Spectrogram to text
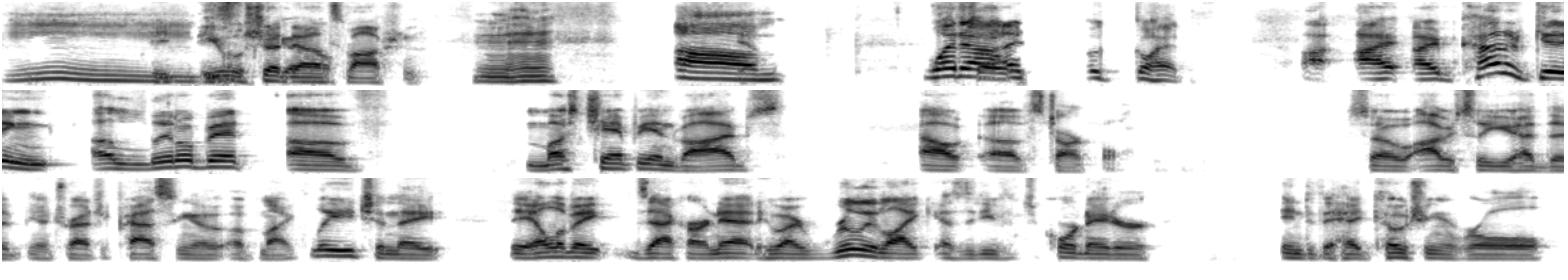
He, Mm. he will shut down some option. Mm-hmm. Um, what? Uh, So- oh, go ahead. I, I I'm kind of getting a little bit of must champion vibes out of Starkville. So obviously you had the you know tragic passing of, of Mike Leach, and they they elevate Zach Arnett, who I really like as the defensive coordinator, into the head coaching role.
